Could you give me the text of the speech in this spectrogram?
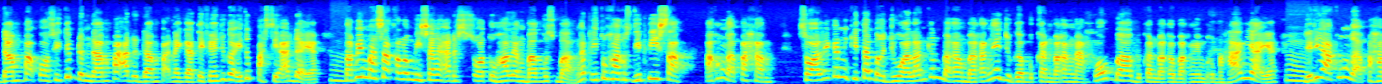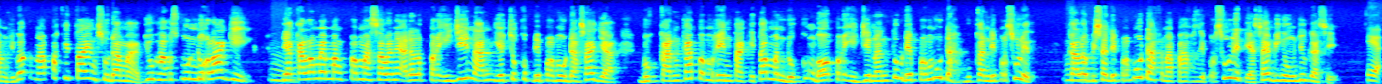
dampak positif dan dampak ada dampak negatifnya juga itu pasti ada ya. Hmm. Tapi masa kalau misalnya ada sesuatu hal yang bagus banget itu harus dipisah. Aku nggak paham. Soalnya kan kita berjualan kan barang-barangnya juga bukan barang narkoba, bukan barang-barang yang berbahaya ya. Hmm. Jadi aku nggak paham juga kenapa kita yang sudah maju harus mundur lagi. Hmm. Ya kalau memang permasalahannya adalah perizinan ya cukup dipermudah saja. Bukankah pemerintah kita mendukung bahwa perizinan itu dipermudah bukan dipersulit? Kalau hmm. bisa dipermudah, kenapa harus dipersulit ya? Saya bingung juga sih. Ya,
